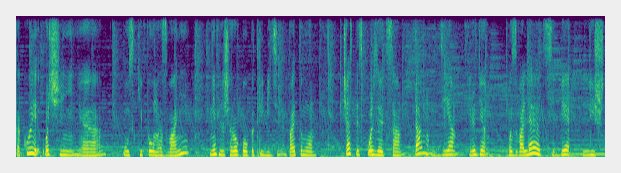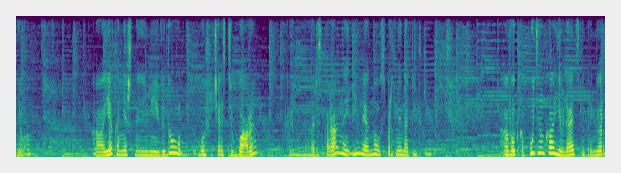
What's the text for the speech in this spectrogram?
такой очень э, узкий пол названий не для широкого потребителя. Поэтому часто используется там, где люди позволяют себе лишнего. А, я, конечно, имею в виду большей частью бары, э, рестораны или ну, спиртные напитки. Водка пудинка является, например,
